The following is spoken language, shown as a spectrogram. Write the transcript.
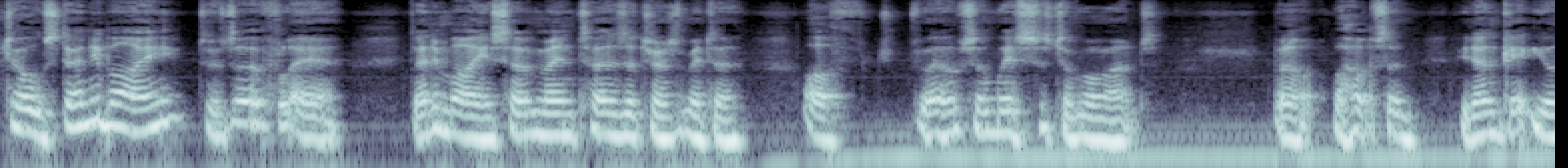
Joel, standing by to observe flare. Standing by, seven men turns the transmitter off. Hobson whistles to Morant. But, uh, but Hobson, if you don't get your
